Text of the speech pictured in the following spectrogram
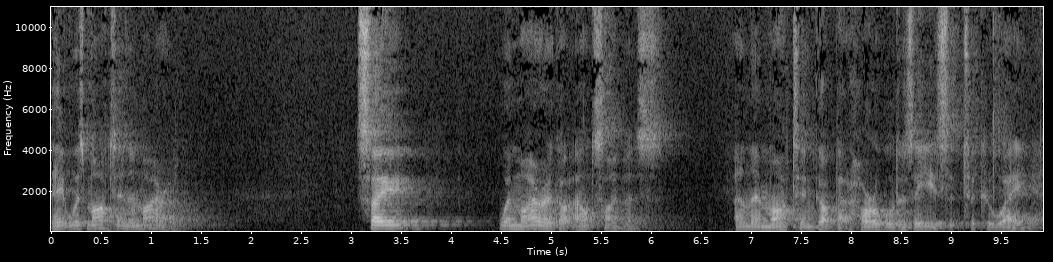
it was Martin and Myra. So when Myra got Alzheimer's, and then Martin got that horrible disease that took away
